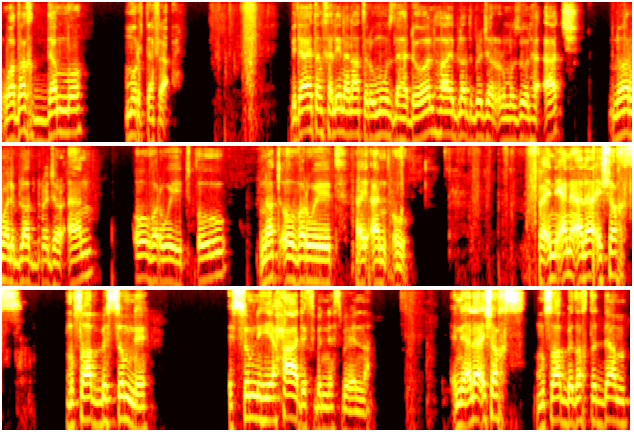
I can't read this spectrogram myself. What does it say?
وضغط دمه مرتفع؟ بداية خلينا نعطي رموز لهدول. high blood pressure رموزوا لها H normal blood pressure N overweight O not overweight هاي NO فإني أنا ألاقي شخص مصاب بالسمنة السمنة هي حادث بالنسبة لنا إني ألاقي شخص مصاب بضغط الدم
